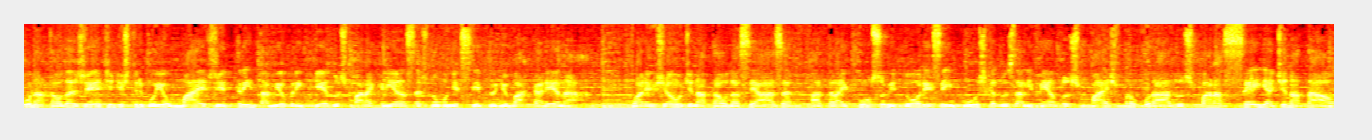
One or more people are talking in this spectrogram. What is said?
O Natal da Gente distribuiu mais de 30 mil brinquedos para crianças no município de Barcarena. Varejão de Natal da Ceasa atrai consumidores em busca dos alimentos mais procurados para a ceia de Natal.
